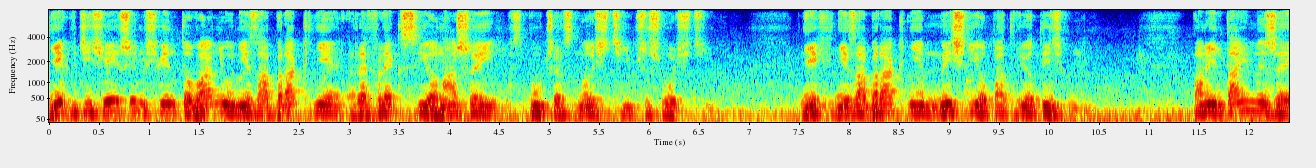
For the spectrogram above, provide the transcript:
Niech w dzisiejszym świętowaniu nie zabraknie refleksji o naszej współczesności i przyszłości. Niech nie zabraknie myśli o patriotyzmie. Pamiętajmy, że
